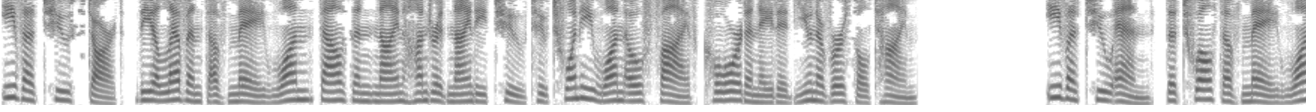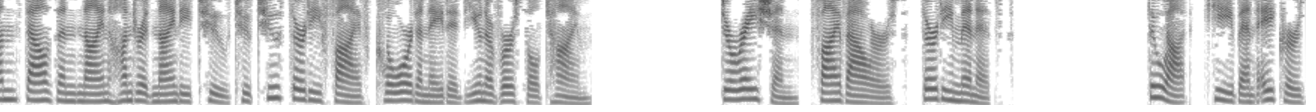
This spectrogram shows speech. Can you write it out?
EVA 2 start, the 11th of May 1992 to 2105 Coordinated Universal Time. EVA 2 end, the 12th of May 1992 to 2:35 Coordinated Universal Time. Duration: 5 hours, 30 minutes. Thuot, Hieb and Akers,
